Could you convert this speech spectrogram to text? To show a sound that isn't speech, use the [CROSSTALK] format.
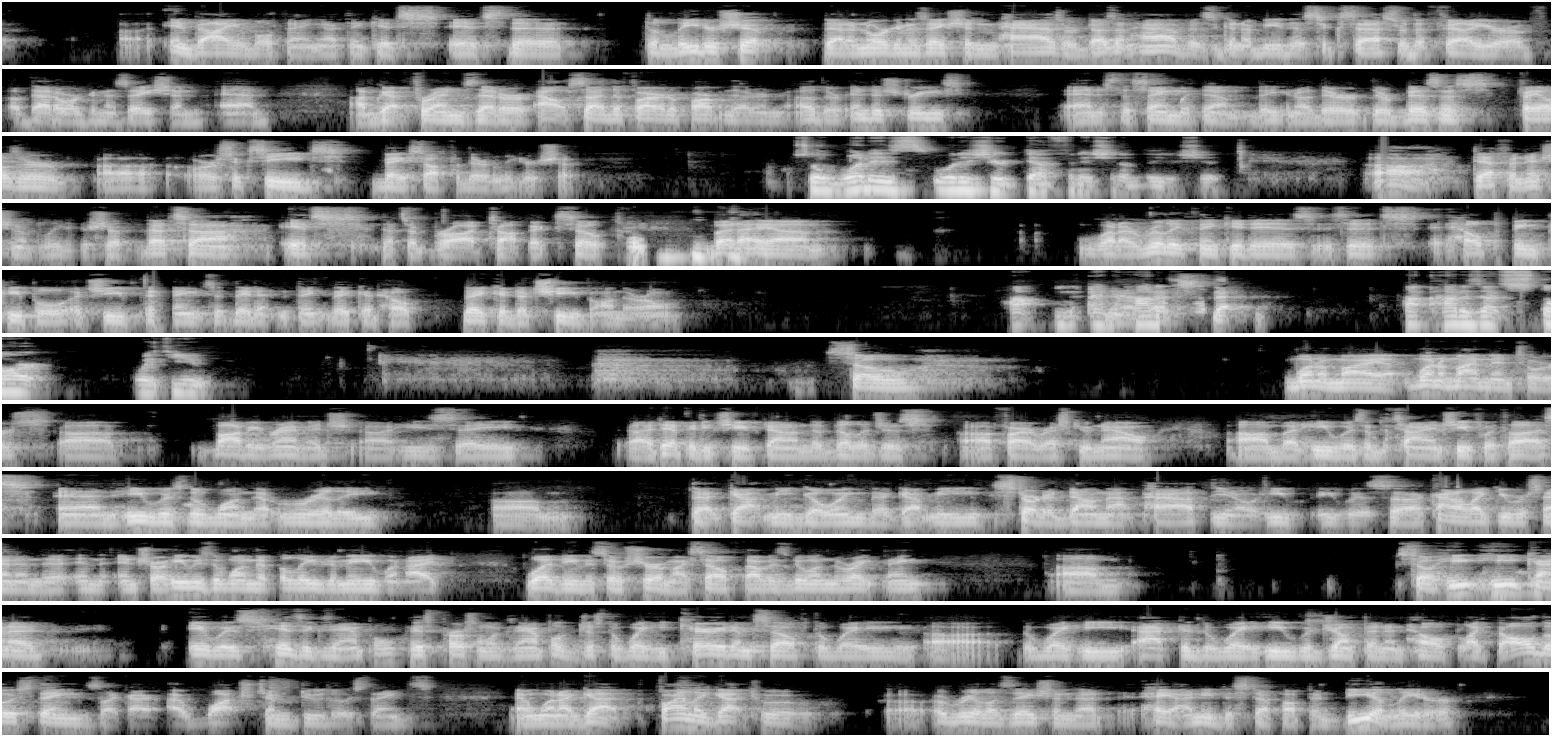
uh, invaluable thing. I think it's it's the the leadership that an organization has or doesn't have is going to be the success or the failure of, of that organization. And I've got friends that are outside the fire department that are in other industries, and it's the same with them. They, you know, their their business fails or uh, or succeeds based off of their leadership. So, what is what is your definition of leadership? Uh, definition of leadership. That's uh, it's that's a broad topic. So, but I um, what I really think it is is it's helping people achieve things that they didn't think they could help they could achieve on their own. How, and you know, how does that, how, how does that start with you? So one of my one of my mentors, uh, Bobby Ramage, uh, he's a, a, deputy chief down in the villages uh, fire rescue now, um, but he was a battalion chief with us, and he was the one that really um, that got me going, that got me started down that path. You know, he he was uh, kind of like you were saying in the in the intro. He was the one that believed in me when I wasn't even so sure myself that I was doing the right thing. Um, so he he kind of it was his example, his personal example, just the way he carried himself, the way uh, the way he acted, the way he would jump in and help, like all those things. Like I, I watched him do those things, and when I got finally got to a, a realization that hey, I need to step up and be a leader,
